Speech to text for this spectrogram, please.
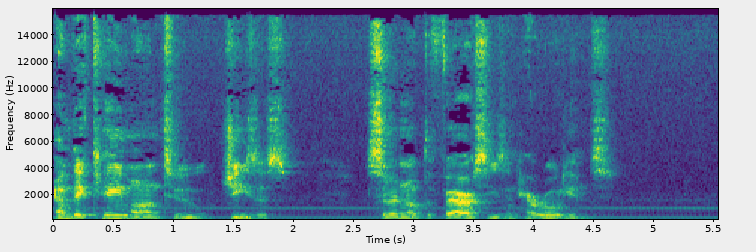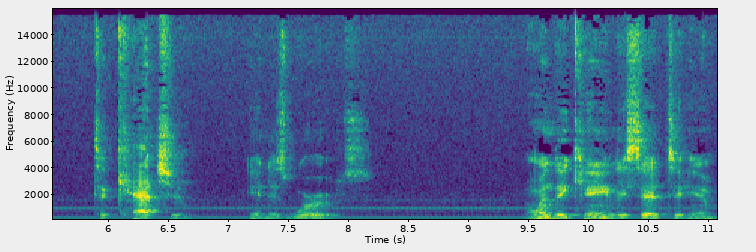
And they came unto Jesus, certain of the Pharisees and Herodians, to catch him in his words. And when they came, they said to him,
